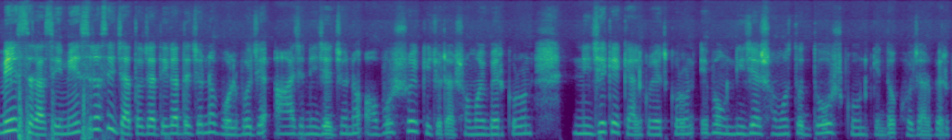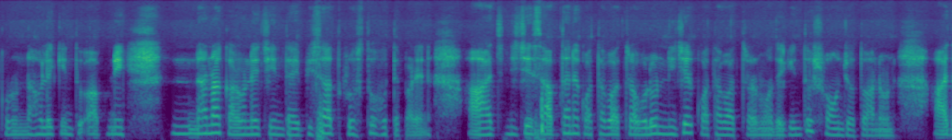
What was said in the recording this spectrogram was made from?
মেষ রাশি মেষ রাশি জাতক জাতিকাদের জন্য বলব যে, আজ নিজের জন্য অবশ্যই কিছুটা সময় বের করুন, নিজেকে ক্যালকুলেট করুন এবং নিজের সমস্ত দোষ গুণ কিন্তু খোঁজার বের করুন। না হলে কিন্তু আপনি নানা কারণে চিন্তায় বিষাদগ্রস্ত হতে পারেন। আজ নিজে সাবধানে কথাবার্তা বলুন, নিজের কথাবার্তার মধ্যে কিন্তু সংযত আনুন। আজ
